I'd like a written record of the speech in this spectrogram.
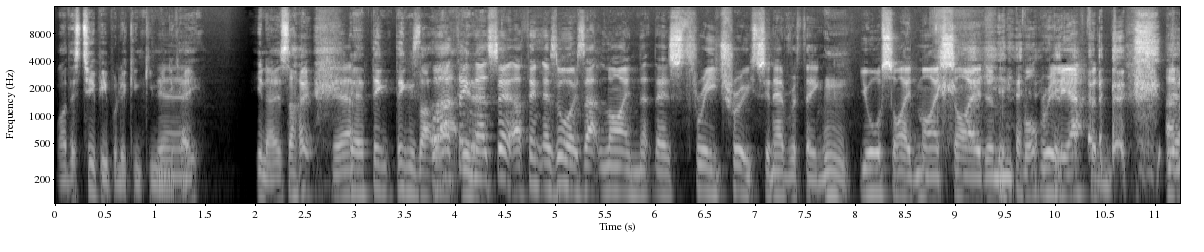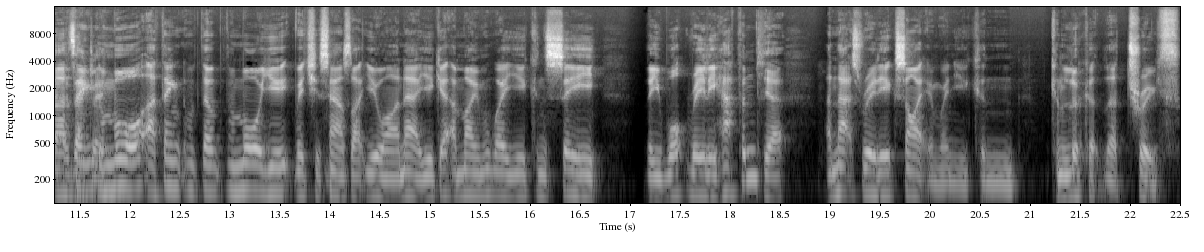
well, there's two people who can communicate. You know, so Yeah. yeah, think, things like that. Well, that. I think you know. that's it. I think there's always that line that there's three truths in everything: Mm. your side, my side, and what really happened. And Yeah, I think exactly. the more, I think the, the more you, which it sounds like you are now, you get a moment where you can see the what really happened. Yeah. and that's really exciting when you can can look at the truth.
